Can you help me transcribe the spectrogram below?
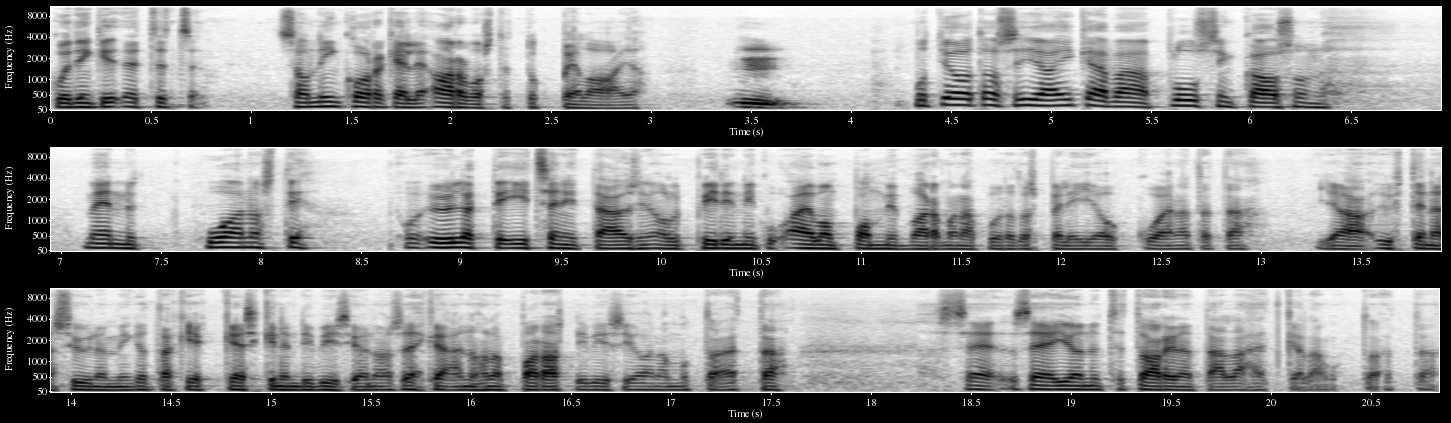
kuitenkin että se, se on niin korkealle arvostettu pelaaja. Mm. Mutta joo, tosiaan ikävää. Plussin kaus on mennyt huonosti. Yllätti itseni täysin, oli pidin niin kuin aivan pommin varmana pudotuspelin joukkueena tätä. Ja yhtenä syynä, minkä takia keskinen divisioona on se ehkä NHL paras divisioona, mutta että se, se ei ole nyt se tarina tällä hetkellä, mutta että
